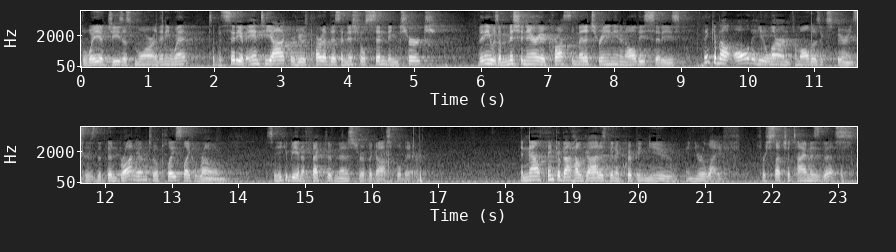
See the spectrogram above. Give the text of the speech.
the way of Jesus more. And then he went to the city of Antioch, where he was part of this initial sending church. Then he was a missionary across the Mediterranean and all these cities. Think about all that he learned from all those experiences that then brought him to a place like Rome so he could be an effective minister of the gospel there. And now think about how God has been equipping you in your life for such a time as this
